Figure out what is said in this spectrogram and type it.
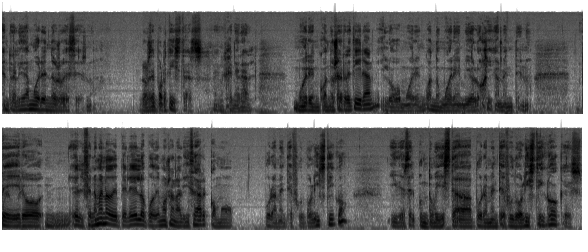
en realidad mueren dos veces, ¿no? Los deportistas en general mueren cuando se retiran y luego mueren cuando mueren biológicamente, ¿no? pero mm, el fenómeno de Pelé lo podemos analizar como puramente futbolístico y desde el punto de vista puramente futbolístico, que es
